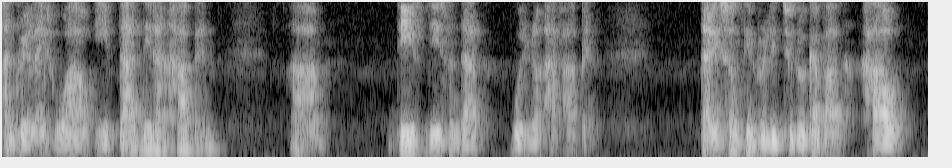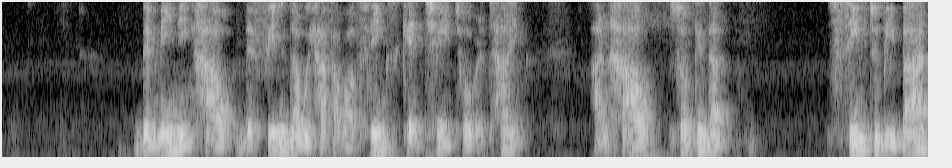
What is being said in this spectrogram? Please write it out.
and realize, wow, if that didn't happen, um, this, this, and that would not have happened. That is something really to look about how the meaning, how the feeling that we have about things can change over time, and how something that seemed to be bad,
